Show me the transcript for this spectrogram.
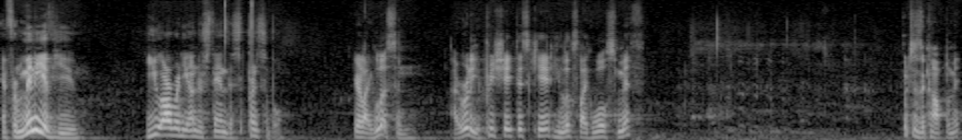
And for many of you, you already understand this principle. You're like, listen, I really appreciate this kid. He looks like Will Smith which is a compliment.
